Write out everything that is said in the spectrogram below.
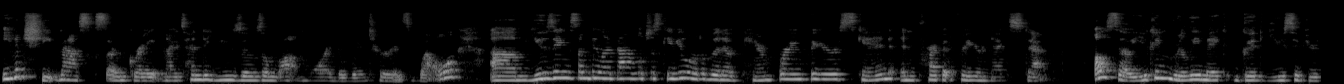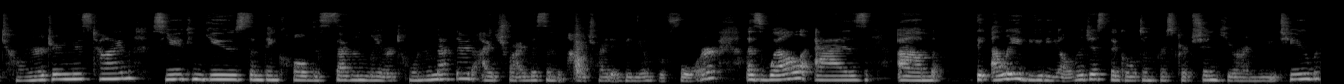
Even sheet masks are great, and I tend to use those a lot more in the winter as well. Um, using something like that will just give you a little bit of pampering for your skin and prep it for your next step. Also, you can really make good use of your toner during this time. So you can use something called the seven layer toner method. I tried this in an I tried it video before, as well as um, the LA Beautyologist, the Golden Prescription here on YouTube.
